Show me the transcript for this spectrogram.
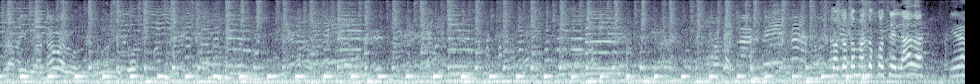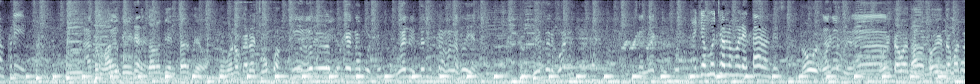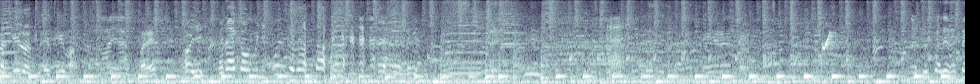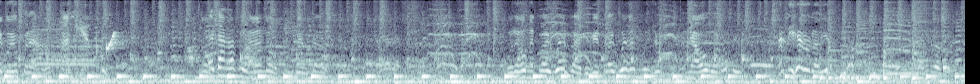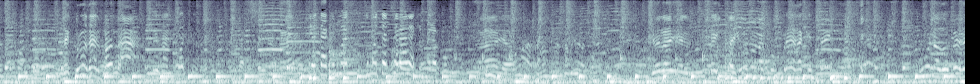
La iguanaba lo, lo estoy tomando cosa helada. Eran fríos. Ah, Lo malo que empezaron bien tarde, va. Lo bueno que no chupa. No, no, no, ¿por qué no pues, chupa? Bueno, y usted no trajo la suya. Bien vergüenza. Es que muchos lo molestaron. dice. No, no, ahorita, ah, va, hoy está más tranquilo el, el clima. ah, ya. Parece. Oye, andaba como minipulso, ¿verdad? Una chupa de esas tengo yo, pero caliente. No, Esta no ah, fíjate. no. Por eso me trae huesa, porque trae huesa mucho. Me ahogo rápido. Ligero la vieja. Se cruza el sol,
